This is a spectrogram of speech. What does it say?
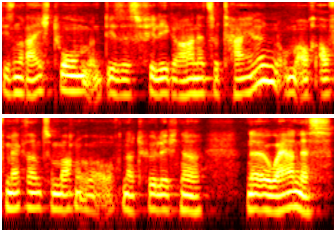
diesen Reichtum und dieses Filigrane zu teilen, um auch aufmerksam zu machen, aber auch natürlich eine, eine Awareness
